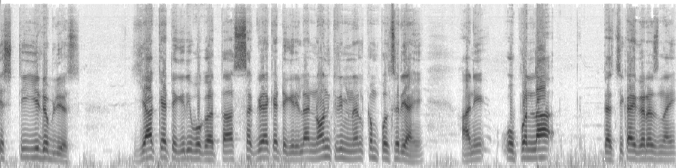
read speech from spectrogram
S T E W S या कॅटेगरी वगळता सगळ्या कॅटेगरीला नॉन क्रिमिनल कंपल्सरी आहे. आणि ओपनला त्याची काही गरज नाही.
